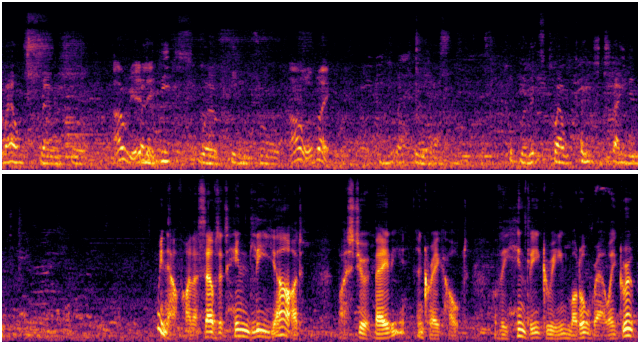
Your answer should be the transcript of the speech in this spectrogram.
45 farewell round floor. Oh, When the really? were hidden floor. Oh, lovely. And we went through there. Took with its 12 coach training. We now find ourselves at Hind-Leigh Yard by Stuart Bailey and Craig Holt of the Hindley Green Model Railway Group.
